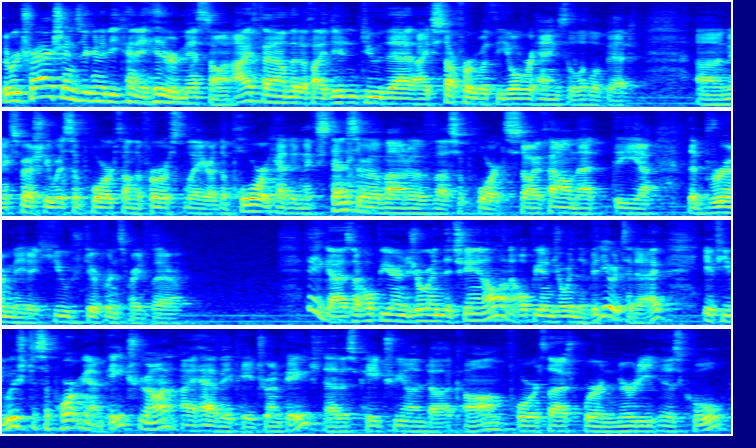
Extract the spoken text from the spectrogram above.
The retractions are going to be kind of hit or miss on. I found that if I didn't do that, I suffered with the overhangs a little bit. Uh, and especially with supports on the first layer. The Porg had an extensive amount of uh, supports, so I found that the, uh, the brim made a huge difference right there. Hey guys, I hope you're enjoying the channel and I hope you're enjoying the video today. If you wish to support me on Patreon, I have a Patreon page. That is patreon.com forward slash where nerdy is cool.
